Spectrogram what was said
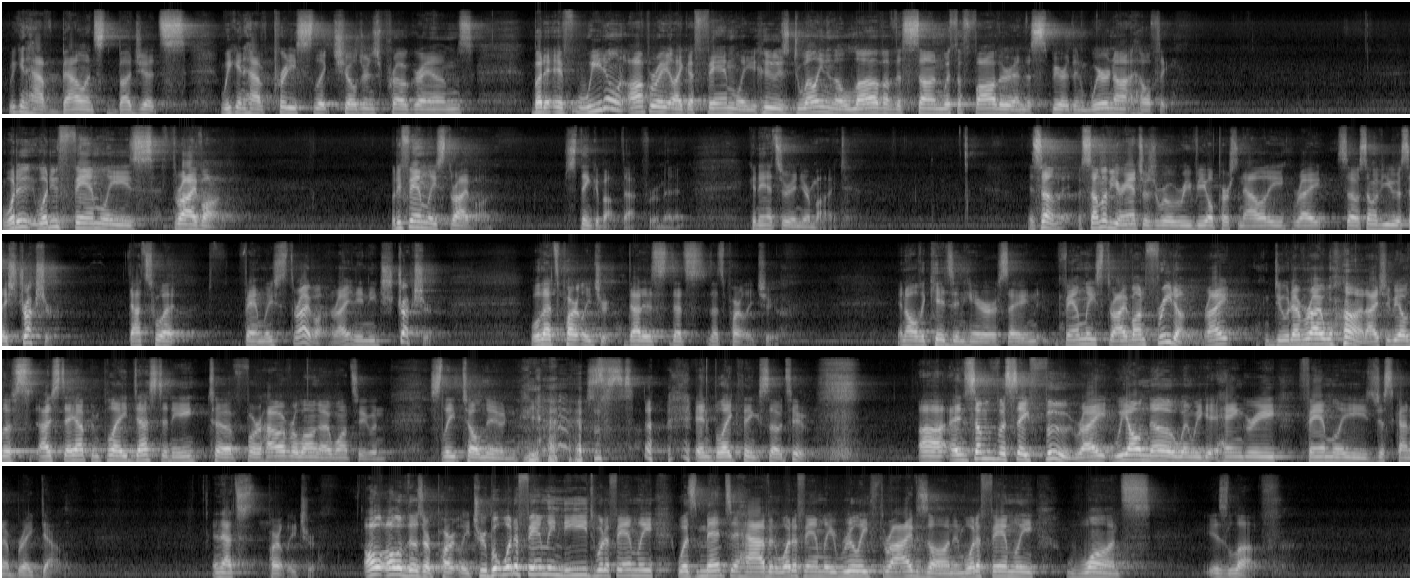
We can have balanced budgets, we can have pretty slick children's programs. But if we don't operate like a family who is dwelling in the love of the Son with the Father and the Spirit, then we're not healthy. What do, what do families thrive on? What do families thrive on? Just think about that for a minute. You can answer in your mind. And some, some of your answers will reveal personality, right? So some of you will say structure. That's what families thrive on, right? They need structure. Well, that's partly true. That is, that's, that's partly true. And all the kids in here are saying families thrive on freedom, right? Do whatever I want. I should be able to I stay up and play Destiny to, for however long I want to and sleep till noon. Yes. and Blake thinks so too. Uh, and some of us say food, right? We all know when we get hangry, families just kind of break down. And that's partly true. All, all of those are partly true. But what a family needs, what a family was meant to have, and what a family really thrives on, and what a family wants is love.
